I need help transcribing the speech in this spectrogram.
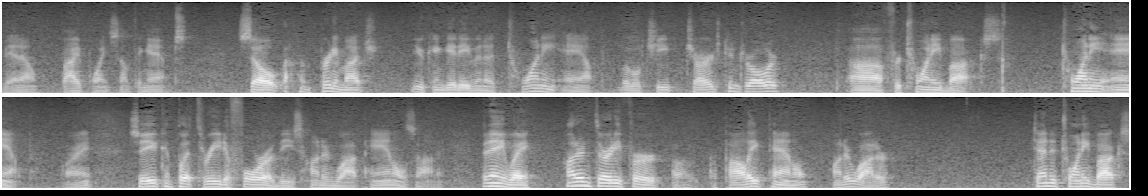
you know, 5 point something amps. So pretty much you can get even a 20 amp little cheap charge controller uh, for 20 bucks. 20 amp, right? So you can put three to four of these 100 watt panels on it. But anyway, 130 for a, a poly panel, 100 watter, 10 to 20 bucks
